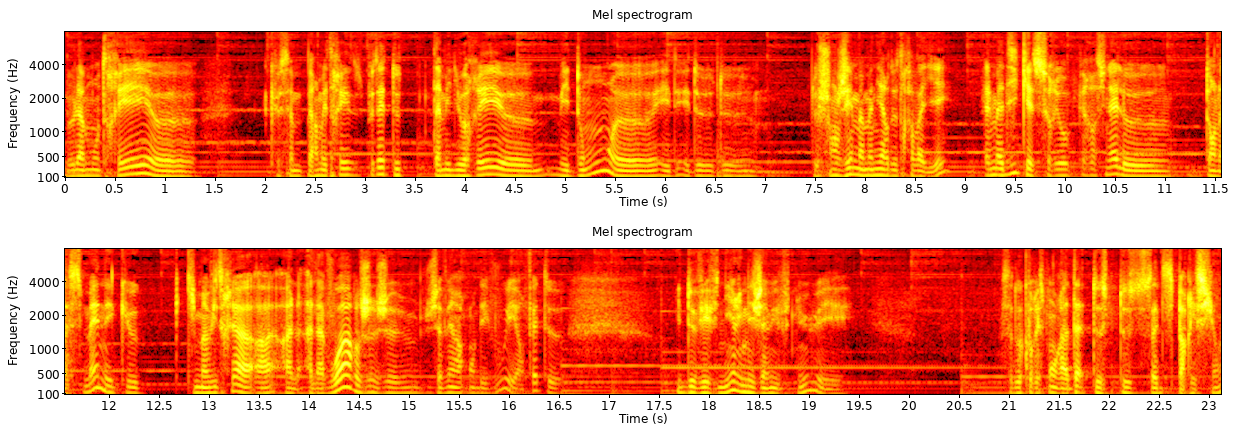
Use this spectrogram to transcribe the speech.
me, la montrer, euh, que ça me permettrait peut-être d'améliorer euh, mes dons et, de, changer ma manière de travailler. Elle m'a dit qu'elle serait opérationnelle dans la semaine et que qu'il m'inviterait à, la voir. J'avais un rendez-vous et en fait, il devait venir, il n'est jamais venu et ça doit correspondre à la date de, sa disparition.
